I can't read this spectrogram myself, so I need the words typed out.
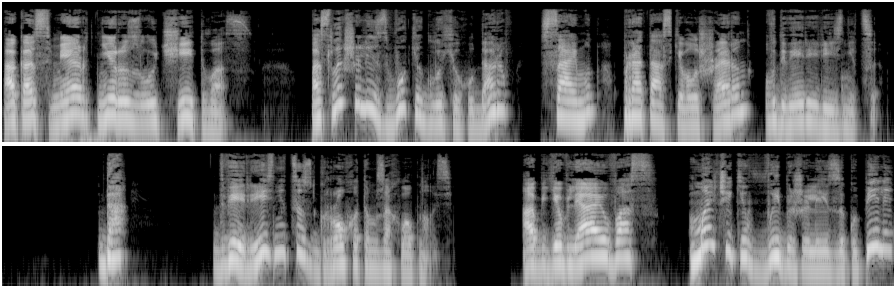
«Пока смерть не разлучит вас!» Послышались звуки глухих ударов, Саймон протаскивал Шерон в двери ризницы. «Да!» Дверь ризницы с грохотом захлопнулась. «Объявляю вас!» Мальчики выбежали из-за купели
